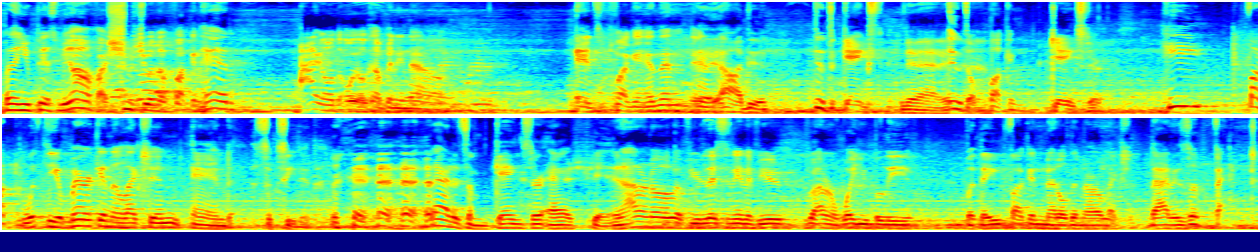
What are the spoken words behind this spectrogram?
But then you piss me off, I shoot you in the fucking head. I own the oil company now. It's fucking, and then, ah, dude. Dude's a gangster. Yeah. Dude's a fucking gangster. He fucked with the American election and succeeded. that is some gangster ass shit. And I don't know if you're listening, if you, I don't know what you believe, but they fucking meddled in our election. That is a fact.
